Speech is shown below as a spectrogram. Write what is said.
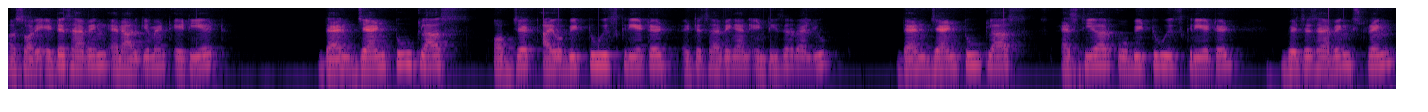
uh, sorry it is having an argument 88 then gen2 class object iob2 is created. It is having an integer value. Then gen2 class strOb2 is created which is having string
